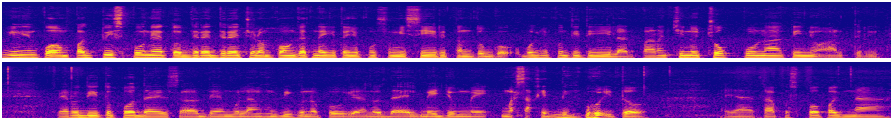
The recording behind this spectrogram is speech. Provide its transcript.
yun po, ang pag-twist po nito, dire-diretso lang po hanggat nakikita nyo pong sumisirit ang dugo. Huwag nyo pong titigilan. Parang chinochoke po natin yung artery. Pero dito po dahil sa demo lang, hindi ko na po yan, dahil medyo may, masakit din po ito. Ayan. Tapos po pag na,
